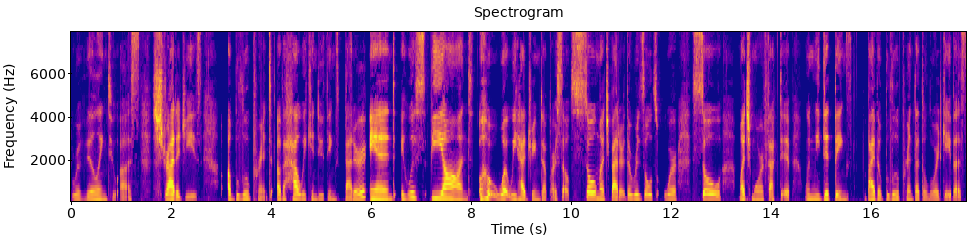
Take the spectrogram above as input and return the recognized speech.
revealing to us strategies, a blueprint of how we can do things better. And it was beyond what we had dreamed up ourselves. So much better. The results were so much more effective when we did things by the blueprint that the Lord gave us.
